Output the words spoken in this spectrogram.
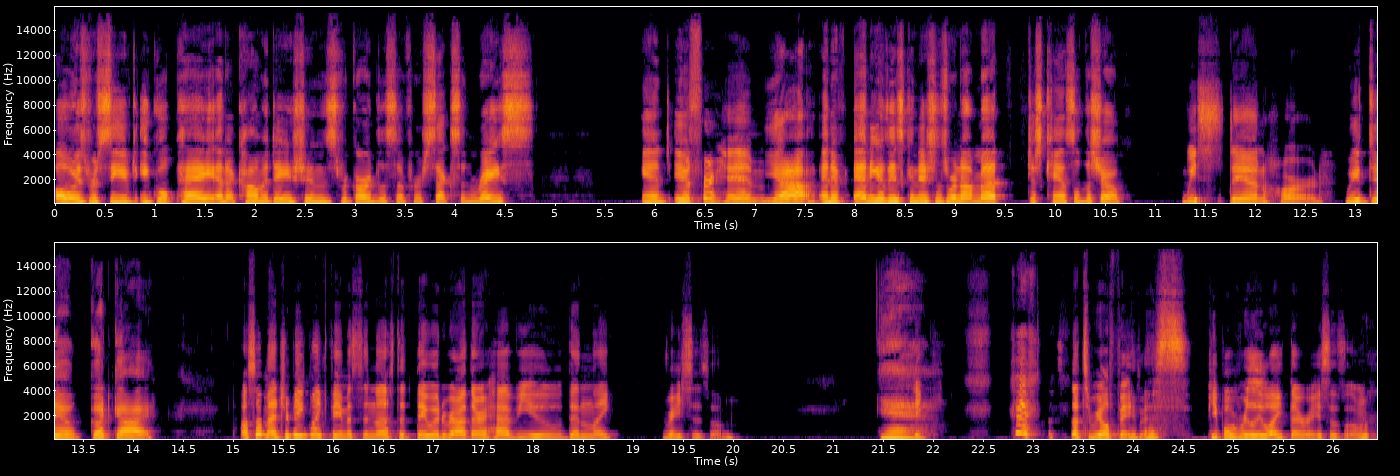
always received equal pay and accommodations regardless of her sex and race. And if Good for him. yeah, and if any of these conditions were not met, just canceled the show. We stand hard. We do. Good guy. Also, imagine being like famous enough that they would rather have you than like racism. Yeah. Like- That's, that's real famous. People really like their racism.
